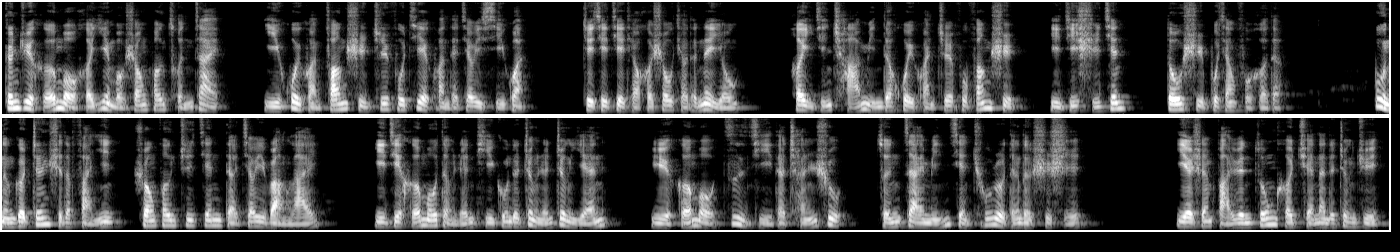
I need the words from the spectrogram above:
根据何某和叶某双方存在以汇款方式支付借款的交易习惯，这些借条和收条的内容。和已经查明的汇款支付方式以及时间都是不相符合的，不能够真实的反映双方之间的交易往来，以及何某等人提供的证人证言与何某自己的陈述存在明显出入等等事实。一审法院综合全案的证据，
